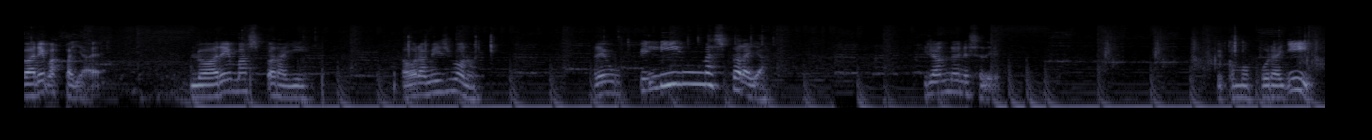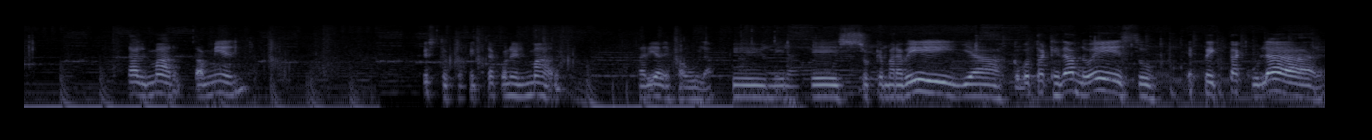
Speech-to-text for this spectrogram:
Lo haré más para allá, ¿eh? Lo haré más para allí. Ahora mismo no. Haré un pelín más para allá. Tirando en ese dirección. Que como por allí está el mar también. Esto conecta con el mar de fábula. mira, eso, qué maravilla. ¿Cómo está quedando eso? Espectacular.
